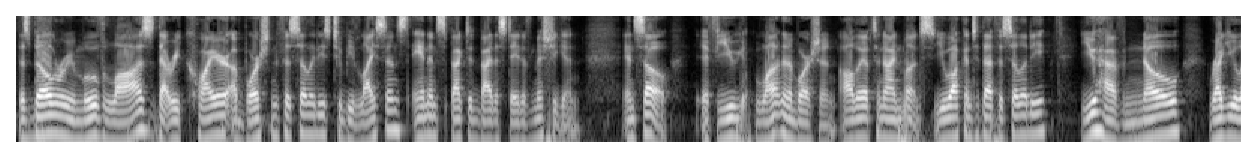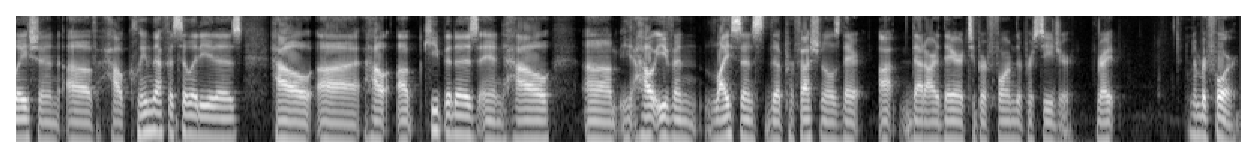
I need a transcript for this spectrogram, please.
this bill will remove laws that require abortion facilities to be licensed and inspected by the state of Michigan. And so, if you want an abortion all the way up to nine months, you walk into that facility, you have no regulation of how clean that facility is, how uh, how upkeep it is, and how um, how even licensed the professionals there uh, that are there to perform the procedure. Right. Number four.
